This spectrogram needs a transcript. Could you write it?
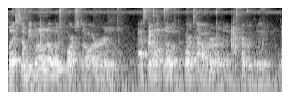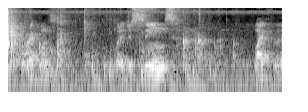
But some people don't know which parts to order, and I still don't know if the parts I order are the perfectly correct ones. But it just seems like the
